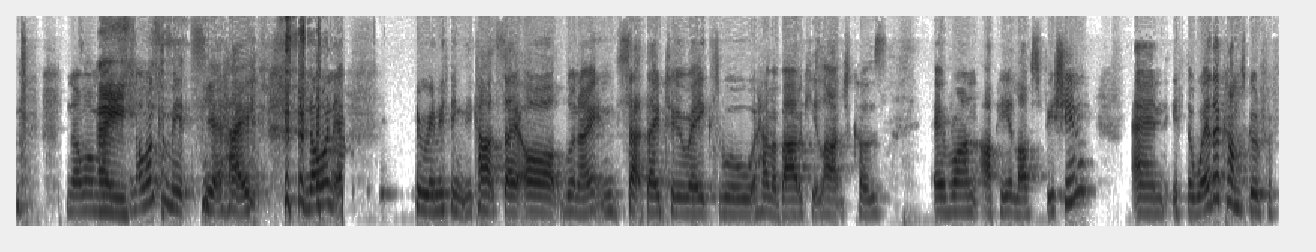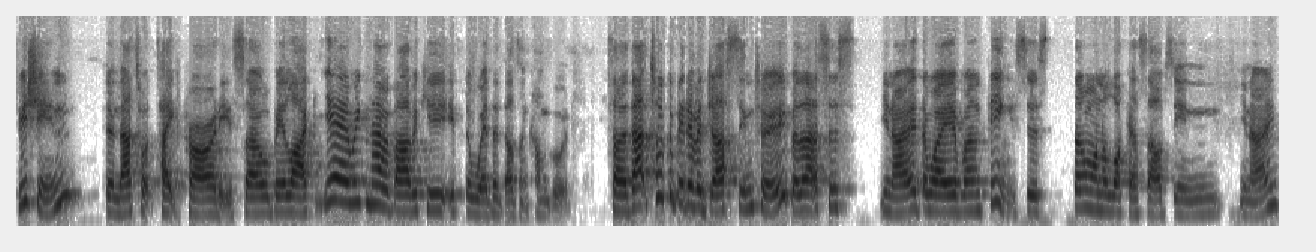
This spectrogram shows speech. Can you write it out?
no one makes, hey. no one commits. Yeah, hey, no one ever do anything. You can't say, oh, you know, in Saturday two weeks we'll have a barbecue lunch because everyone up here loves fishing. And if the weather comes good for fishing, then that's what takes priority. So it'll be like, yeah, we can have a barbecue if the weather doesn't come good. So that took a bit of adjusting too, but that's just, you know, the way everyone thinks. Just don't want to lock ourselves in, you know,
